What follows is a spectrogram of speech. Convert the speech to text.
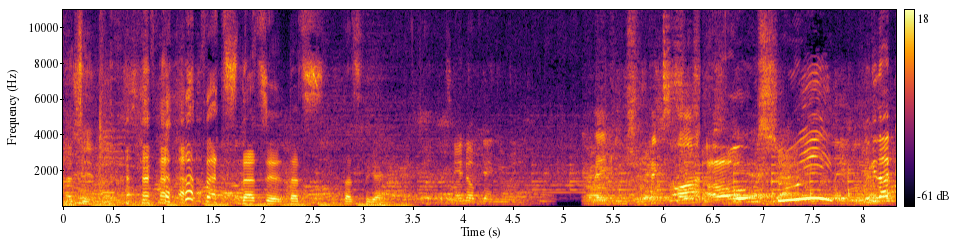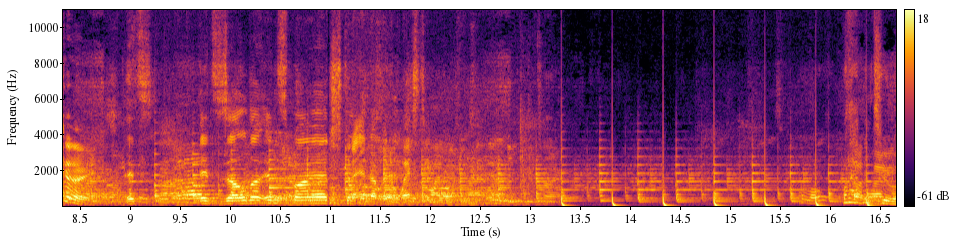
That's it. that's that's it. That's that's the game. End up game you win. Making some pixel art. Oh sweet! Look at that go. It's it's Zelda inspired. Just gonna end up in a western world. What happened to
